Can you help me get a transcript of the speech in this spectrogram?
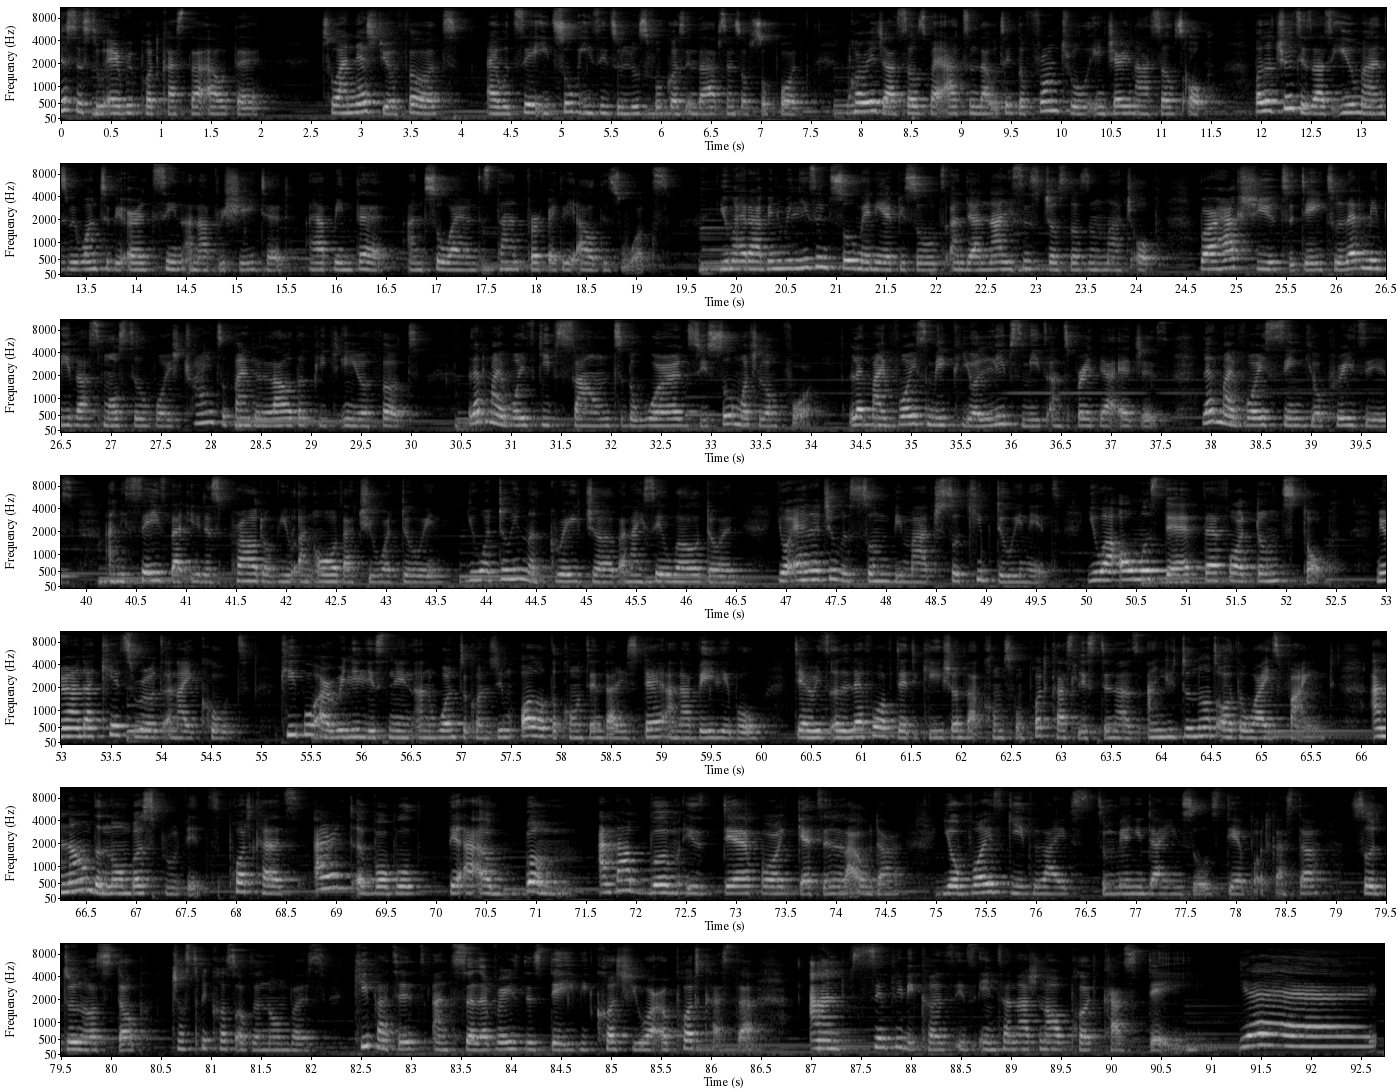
this is to every podcaster out there. To harness your thoughts, I would say it's so easy to lose focus in the absence of support. Encourage ourselves by acting that will take the front role in cheering ourselves up. But the truth is, as humans, we want to be heard, seen, and appreciated. I have been there, and so I understand perfectly how this works. You might have been releasing so many episodes and the analysis just doesn't match up. But I ask you today to let me be that small still voice trying to find a louder pitch in your thoughts. Let my voice give sound to the words you so much long for. Let my voice make your lips meet and spread their edges. Let my voice sing your praises. And it says that it is proud of you and all that you are doing. You are doing a great job, and I say, well done. Your energy will soon be matched, so keep doing it. You are almost there, therefore, don't stop. Miranda Cates wrote, and I quote, People are really listening and want to consume all of the content that is there and available. There is a level of dedication that comes from podcast listeners and you do not otherwise find. And now the numbers prove it. Podcasts aren't a bubble, they are a boom. And that boom is therefore getting louder. Your voice gives lives to many dying souls, dear podcaster. So do not stop just because of the numbers. Keep at it and celebrate this day because you are a podcaster and simply because it's International Podcast Day. Yay!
